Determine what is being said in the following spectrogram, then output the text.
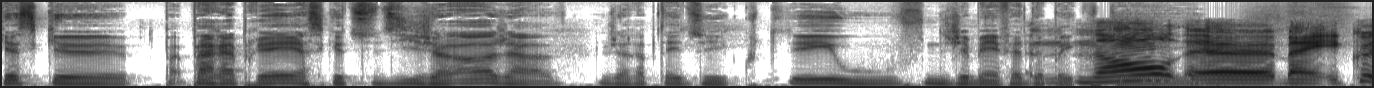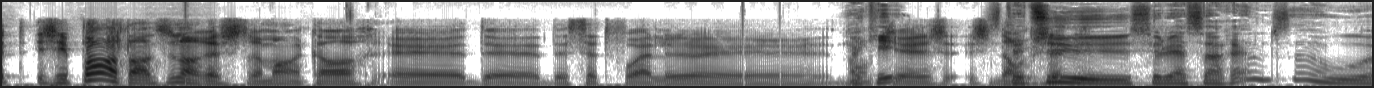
qu'est-ce que par après est-ce que tu dis genre ah j'aurais peut-être dû écouter ou j'ai bien fait de pas écouter? Non, euh, ben écoute, j'ai pas entendu l'enregistrement encore de, de, cette fois-là. donc C'était-tu celui à Sorel ça ou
